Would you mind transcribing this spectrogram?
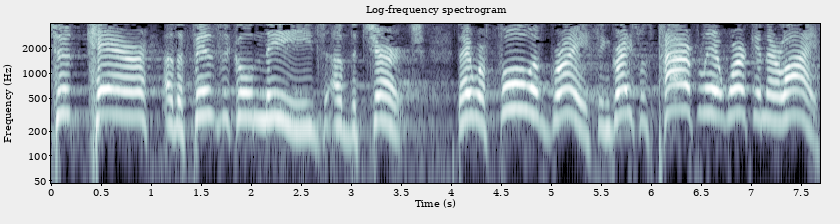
took care of the physical needs of the church. They were full of grace, and grace was powerfully at work in their life.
